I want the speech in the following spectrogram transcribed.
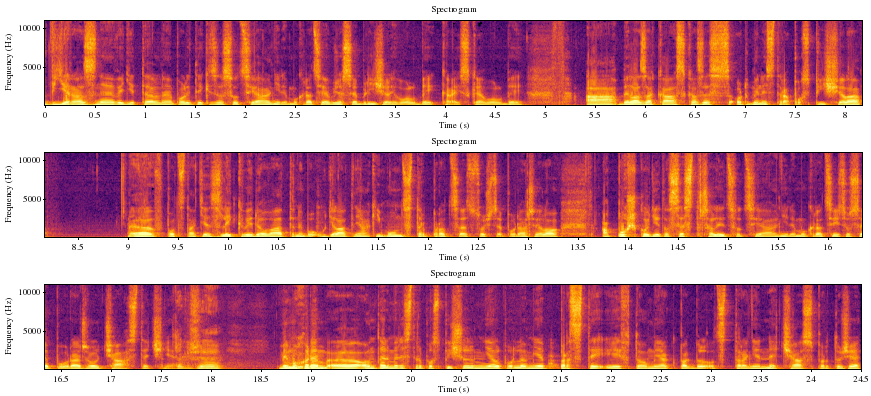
výrazné viditelné politiky ze sociální demokracie, protože se blížily volby, krajské volby, a byla zakázka ze, od ministra Pospíšila, eh, v podstatě zlikvidovat nebo udělat nějaký monster proces, což se podařilo, a poškodit a sestřelit sociální demokracii, co se podařilo částečně. Takže Mimochodem, eh, on ten ministr Pospíšil měl podle mě prsty i v tom, jak pak byl odstraněn nečas, protože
